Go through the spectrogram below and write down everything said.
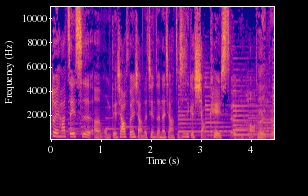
对他这一次，嗯，我们等一下要分享的见证来讲，只是一个小 case 而已哈。对对。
